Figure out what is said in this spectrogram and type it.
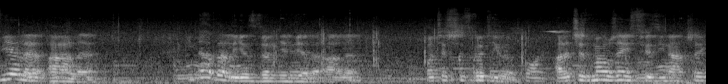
wiele ale. I nadal jest we mnie wiele ale. Chociaż się zgodziłem. Ale czy w małżeństwie jest inaczej?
